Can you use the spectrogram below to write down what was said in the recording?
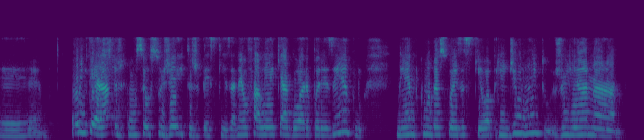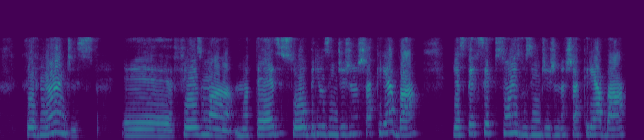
É, ou interage com o seu sujeito de pesquisa. Né? Eu falei aqui agora, por exemplo, me lembro que uma das coisas que eu aprendi muito, Juliana Fernandes é, fez uma, uma tese sobre os indígenas Chacriabá e as percepções dos indígenas Chacriabá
